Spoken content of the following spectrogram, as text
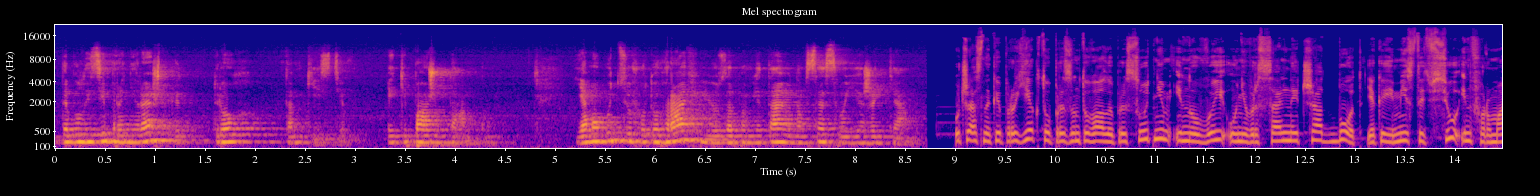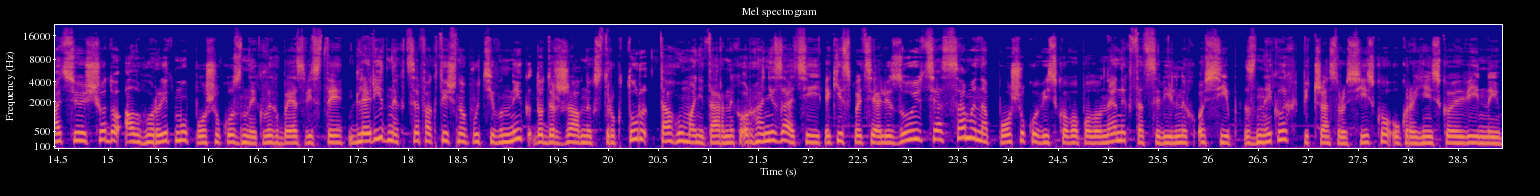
де були зібрані рештки трьох танкістів екіпажу танку. Я, мабуть, цю фотографію запам'ятаю на все своє життя. Учасники проєкту презентували присутнім і новий універсальний чат-бот, який містить всю інформацію щодо алгоритму пошуку зниклих безвісти. Для рідних це фактично путівник до державних структур та гуманітарних організацій, які спеціалізуються саме на пошуку військовополонених та цивільних осіб, зниклих під час російсько-української війни.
